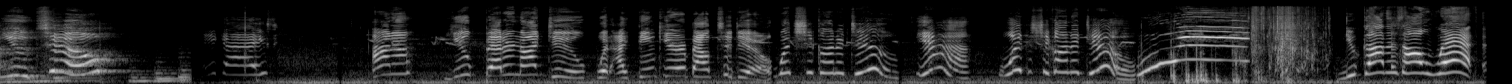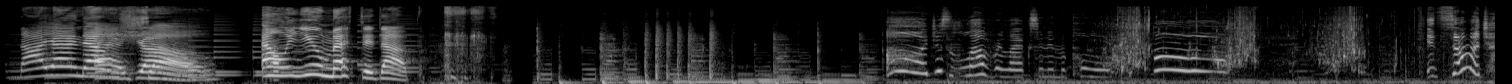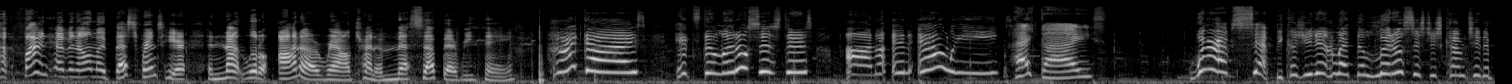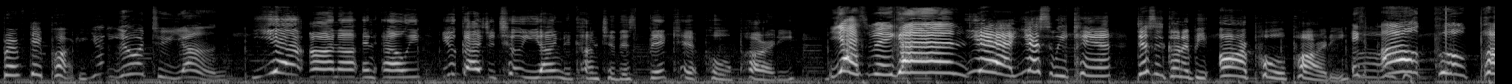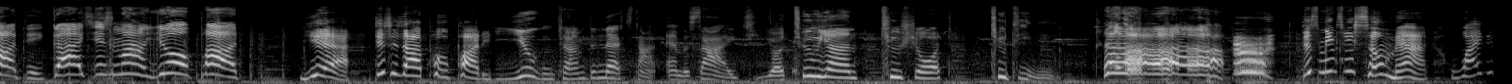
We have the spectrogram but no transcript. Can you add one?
she gonna do? Yeah, what is she gonna do? You got us all wet. Naiah and Elli show. Elli, you messed it up. Oh, I just love relaxing in the pool. Oh. It's so much fun having all my best friends here and not little Anna around trying to mess up everything. Hi, guys. It's the little sisters, guys are too young to come to this big kid pool party. Yes, we can. Yeah, yes we can. This is gonna be our pool party. It's our pool party, guys. It's not your party. Yeah, this is our pool party. You can come the next time. And besides, you're too young, too short, too teeny. This makes me so mad.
